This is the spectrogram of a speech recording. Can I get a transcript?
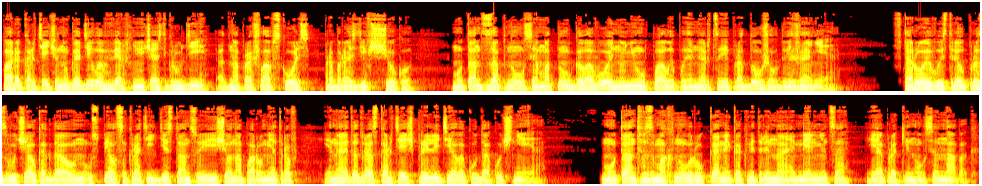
Пара картечин угодила в верхнюю часть груди, одна прошла вскользь, пробороздив щеку. Мутант запнулся, мотнул головой, но не упал и по инерции продолжил движение. Второй выстрел прозвучал, когда он успел сократить дистанцию еще на пару метров, и на этот раз картечь прилетела куда кучнее. Мутант взмахнул руками, как ветряная мельница, и опрокинулся на бок.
